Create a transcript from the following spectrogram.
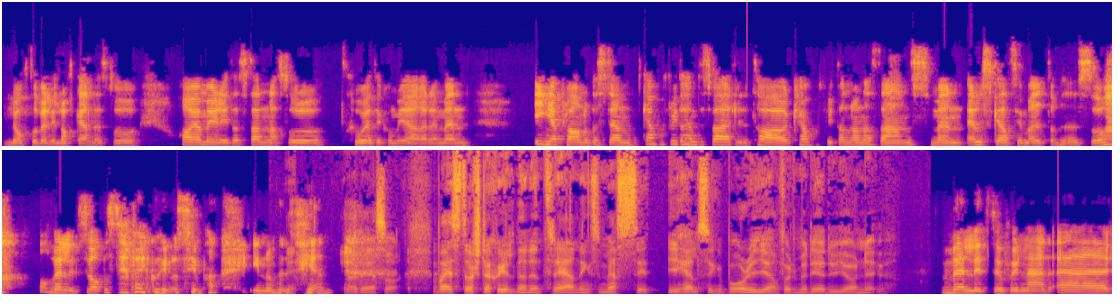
låter väldigt lockande. Så har jag möjlighet att stanna så tror jag att jag kommer göra det. Men inga planer bestämt. Kanske flytta hem till Sverige ett litet tag, kanske flytta någon annanstans. Men älskar att simma utomhus och har väldigt svårt att se mig gå in och simma inomhus igen. Ja, det är så. Vad är största skillnaden träningsmässigt i Helsingborg jämfört med det du gör nu? Väldigt stor skillnad, eh,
